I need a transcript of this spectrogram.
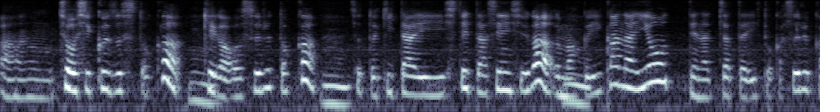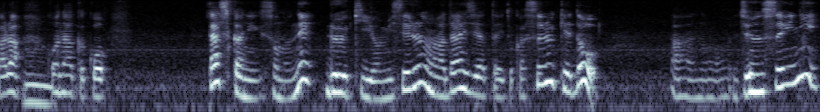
あの調子崩すとかうん。怪我をするとか、うん。ちょっと期待してた選手がうまくいかないよってなっちゃったりとかするから、うん。こうなんかこう確かにそのねルーキーを見せるのは大事やったりとかするけどあの純粋に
